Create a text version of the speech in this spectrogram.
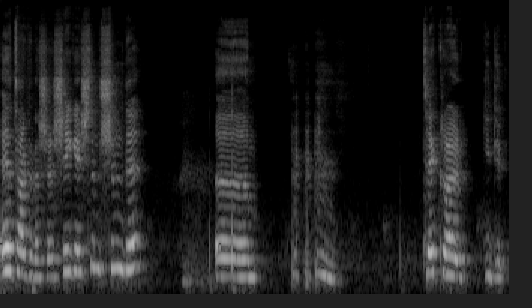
Evet arkadaşlar şey geçtim şimdi eee, tekrar gidip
